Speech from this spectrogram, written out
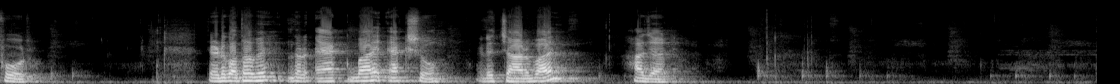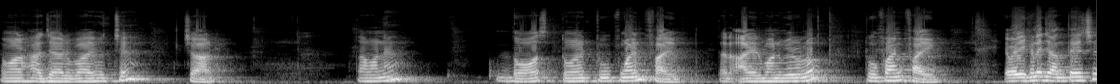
four. এটা কত হবে? ধর এক বাই একশো, এটা চার বাই হাজার। তোমার হাজার বাই হচ্ছে চার। তার মানে দশ, তোমার টু পয়েন্ট ফাইভ তাহলে আয়ের মান বেরোলো টু পয়েন্ট ফাইভ এবার এখানে জানতে চেয়েছে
